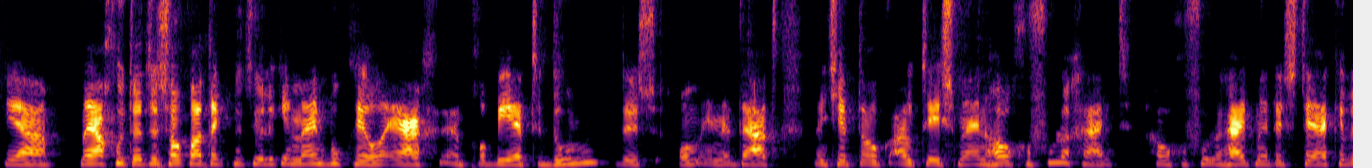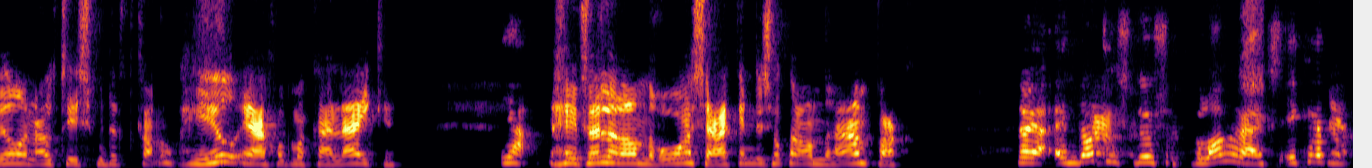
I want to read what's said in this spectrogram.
Ja, maar ja goed, dat is ook wat ik natuurlijk in mijn boek heel erg uh, probeer te doen. Dus om inderdaad, want je hebt ook autisme en hooggevoeligheid. Hooggevoeligheid met een sterke wil en autisme, dat kan ook heel erg op elkaar lijken. Ja. Heeft wel een andere oorzaak en dus ook een andere aanpak. Nou ja, en dat is dus het belangrijkste. Ik heb,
